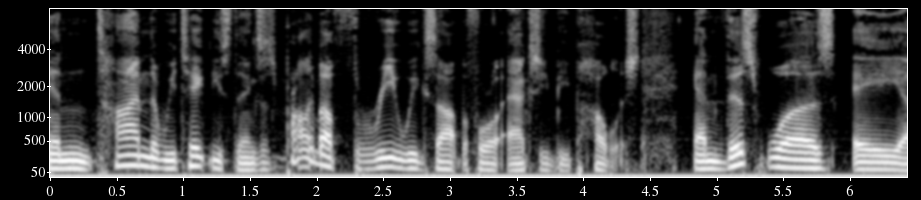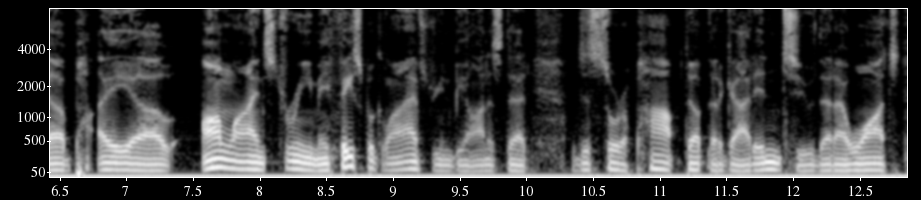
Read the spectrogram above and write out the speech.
in time that we take these things, it's probably about three weeks out before it'll actually be published. And this was a uh, a uh, online stream, a Facebook live stream, to be honest, that just sort of popped up that I got into that I watched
